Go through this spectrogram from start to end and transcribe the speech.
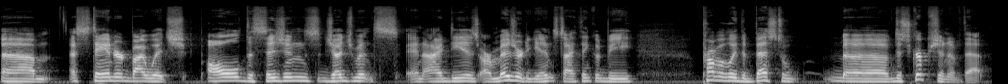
Um, a standard by which all decisions, judgments, and ideas are measured against, I think would be probably the best uh, description of that.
